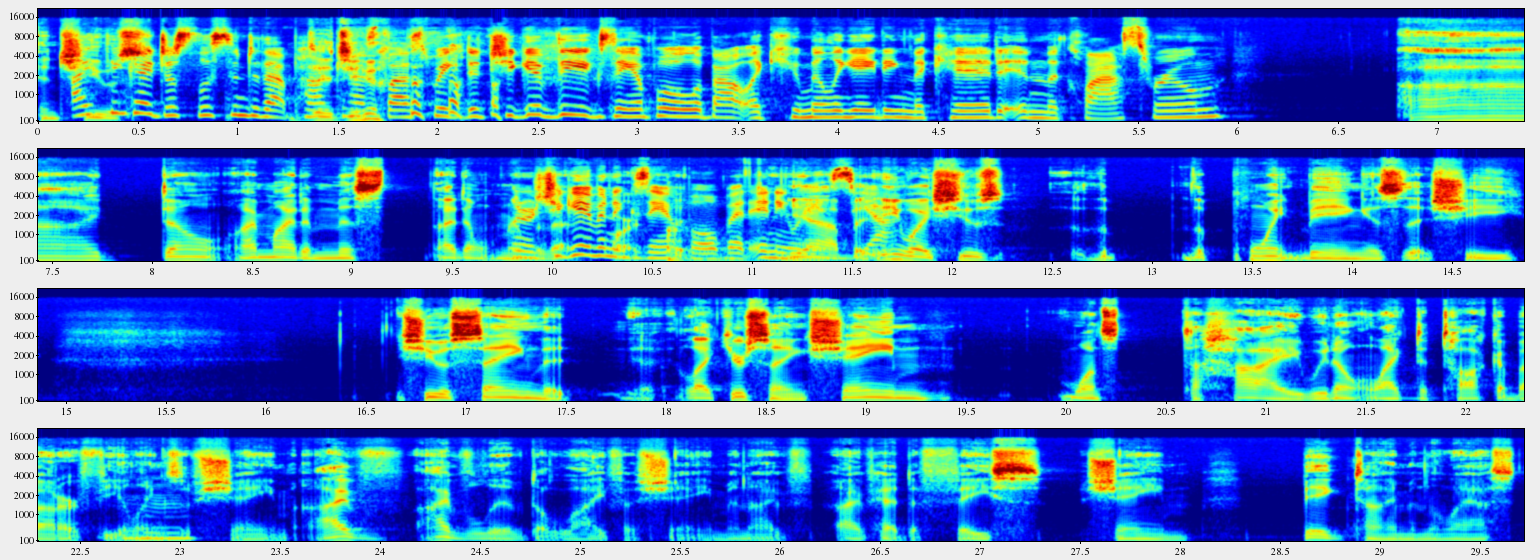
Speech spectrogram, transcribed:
And she I was- think I just listened to that podcast last week. Did she give the example about like humiliating the kid in the classroom? I don't. I might have missed. I don't remember. No, she gave an part, example, but anyways, yeah. But yeah. anyway, she was the the point being is that she she was saying that, like you're saying, shame wants to hide. We don't like to talk about our feelings Mm-hmm. of shame. I've I've lived a life of shame, and I've I've had to face shame big time in the last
